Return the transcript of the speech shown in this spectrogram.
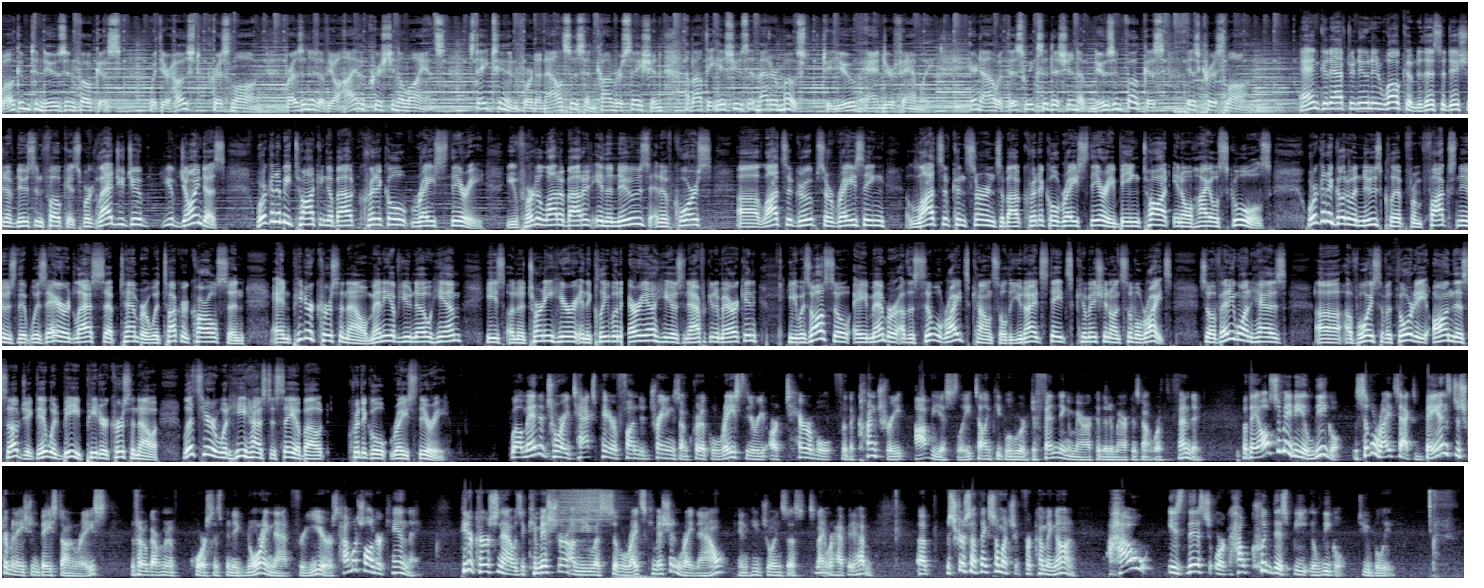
welcome to News in Focus with your host, Chris Long, President of the Ohio Christian Alliance. Stay tuned for an analysis and conversation about the issues that matter most to you and your family. Here now with this week's edition of News in Focus is Chris Long. And good afternoon and welcome to this edition of News in Focus. We're glad you, you've joined us. We're going to be talking about critical race theory. You've heard a lot about it in the news, and of course, uh, lots of groups are raising lots of concerns about critical race theory being taught in Ohio schools. We're going to go to a news clip from Fox News that was aired last September with Tucker Carlson and Peter Kirsanow. Many of you know him. He's an attorney here in the Cleveland area. He is an African American. He was also a member of the Civil Rights Council, the United States Commission on Civil Rights. So if anyone has uh, a voice of authority on this subject, it would be Peter Kirsanow. Let's hear what he has to say about critical race theory. Well, mandatory taxpayer funded trainings on critical race theory are terrible for the country, obviously, telling people who are defending America that America is not worth defending. But they also may be illegal. The Civil Rights Act bans discrimination based on race. The federal government, of course, has been ignoring that for years. How much longer can they? Peter Kirsanow is a commissioner on the U.S. Civil Rights Commission right now, and he joins us tonight. We're happy to have him. Uh, Mr. Kirsanow, thanks so much for coming on. How is this, or how could this be illegal, do you believe?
